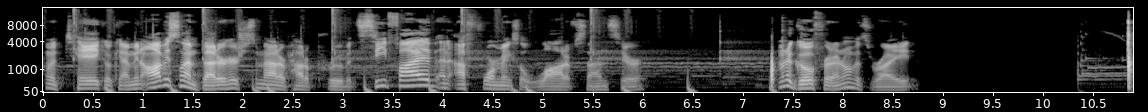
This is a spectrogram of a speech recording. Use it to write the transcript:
I'm gonna take okay I mean obviously I'm better here it's just a matter of how to prove it. C5 and f4 makes a lot of sense here. I'm gonna go for it I don't know if it's right. I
